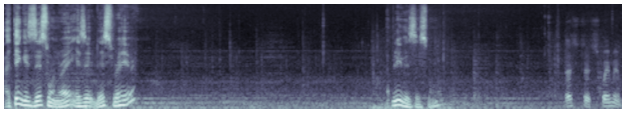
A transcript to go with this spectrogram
I think it's this one, right? Is it this right here? I believe it's this one. That's the swimming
